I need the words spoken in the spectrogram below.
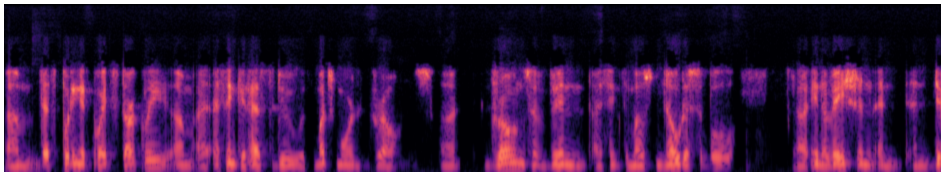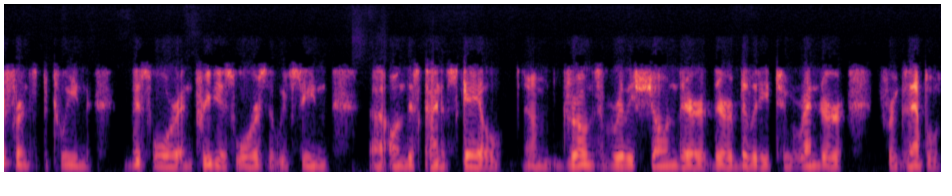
Um, that's putting it quite starkly. Um, I, I, think it has to do with much more than drones. Uh, drones have been, I think, the most noticeable uh, innovation and, and, difference between this war and previous wars that we've seen uh, on this kind of scale. Um, drones have really shown their their ability to render, for example,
